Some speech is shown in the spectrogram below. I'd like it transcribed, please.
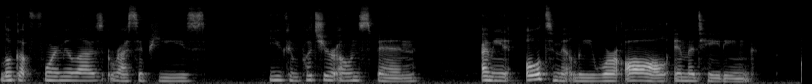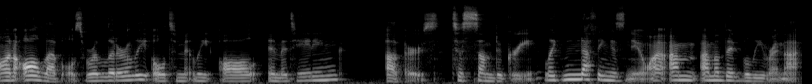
look up formulas, recipes, you can put your own spin. I mean, ultimately, we're all imitating on all levels. We're literally ultimately all imitating others to some degree. Like nothing is new. I, am I'm a big believer in that.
